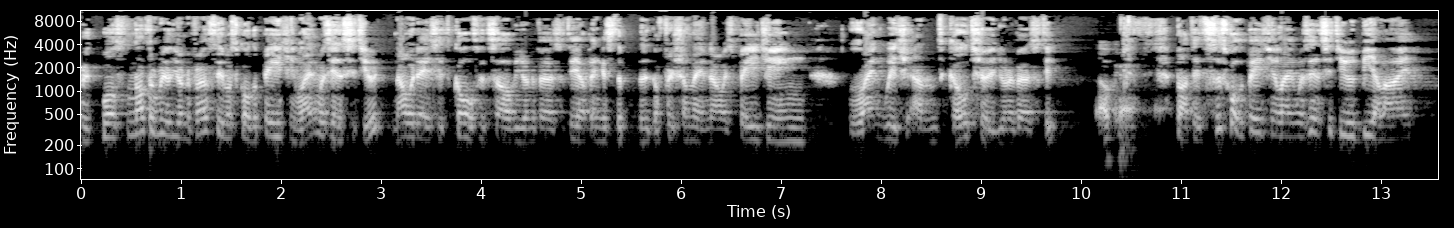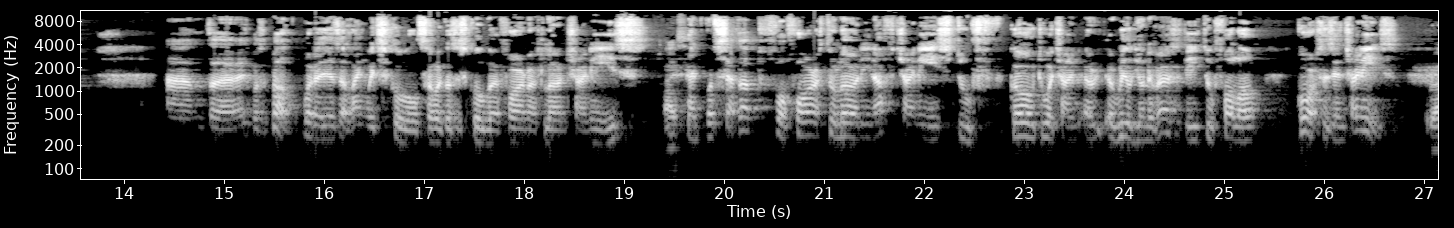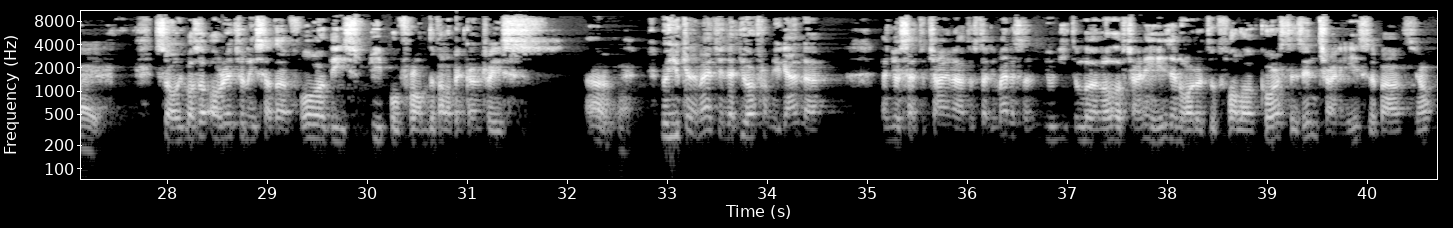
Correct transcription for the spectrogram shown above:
It was not a real university. It was called the Beijing Language Institute. Nowadays, it calls itself a university. I think it's the, the official name now is Beijing Language and Culture University. Okay. But it's just called the Beijing Language Institute, BLI. And uh, it was, well, what it is a language school, so it was a school where foreigners learn Chinese. I see. And it was set up for foreigners to learn enough Chinese to f- go to a, Chin- a, a real university to follow courses in Chinese. Right. So it was originally set up for these people from developing countries. Uh, Okay. well, you can imagine that you are from Uganda and you're sent to China to study medicine. You need to learn a lot of Chinese in order to follow courses in Chinese about you know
